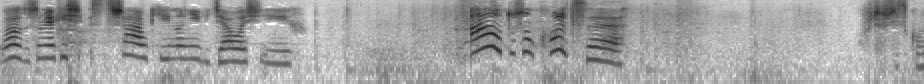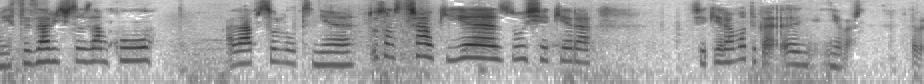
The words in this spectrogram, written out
Wow, to są jakieś strzałki, no nie widziałeś ich. Au, tu są kolce! Wszystko mnie chce zabić w tym zamku. Ale absolutnie. Tu są strzałki, Jezu, siekiera. Siekiera, motyka, e, nieważne. Dobra.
